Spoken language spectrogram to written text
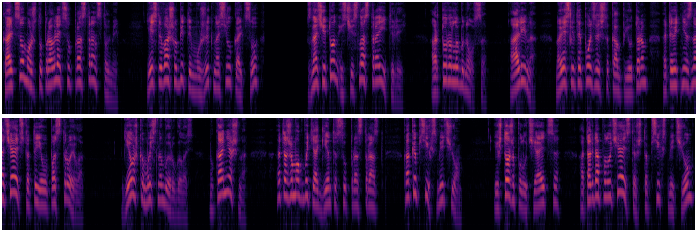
Кольцо может управлять субпространствами. Если ваш убитый мужик носил кольцо, значит он из числа строителей. Артур улыбнулся. «Алина, но если ты пользуешься компьютером, это ведь не означает, что ты его построила». Девушка мысленно выругалась. «Ну, конечно. Это же мог быть агент из субпространств, как и псих с мечом. И что же получается? А тогда получается, что псих с мечом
